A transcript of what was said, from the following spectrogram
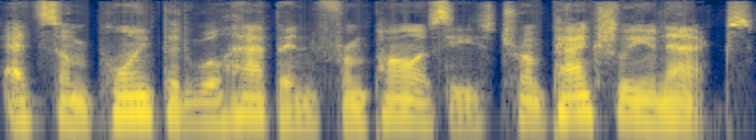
At some point that will happen from policies Trump actually enacts.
